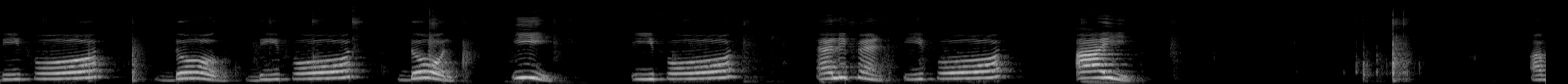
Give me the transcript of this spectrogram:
D for dog D for doll E E for elephant E for eye अब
